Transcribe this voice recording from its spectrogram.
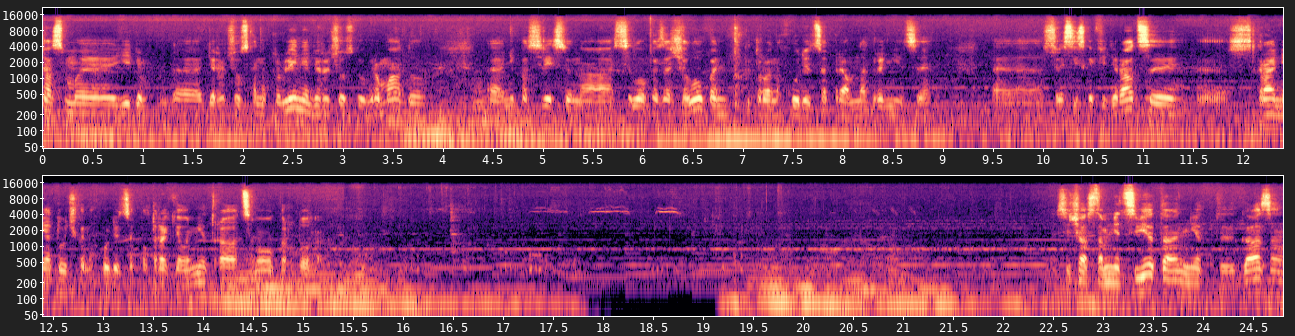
Сейчас мы едем э, в Дергачевское направление, Дергачевскую громаду, э, непосредственно село Казачья Лопань, которое находится прямо на границе э, с Российской Федерацией. С- Крайняя точка находится полтора километра от самого кордона. Сейчас там нет света, нет газа.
